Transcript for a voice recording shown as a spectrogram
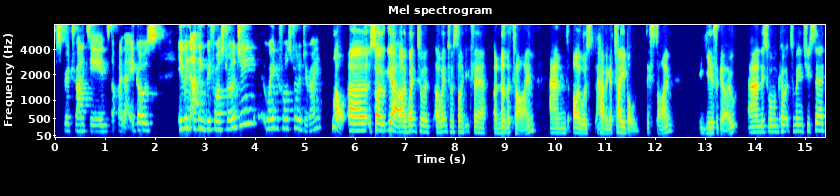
spirituality and stuff like that. It goes even I think before astrology, way before astrology, right? Well, uh, so yeah, I went to a I went to a psychic fair another time, and I was having a table this time years ago, and this woman came up to me and she said,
